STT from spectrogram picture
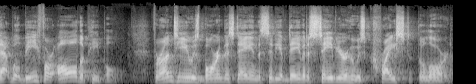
that will be for all the people. For unto you is born this day in the city of David a Savior who is Christ the Lord.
